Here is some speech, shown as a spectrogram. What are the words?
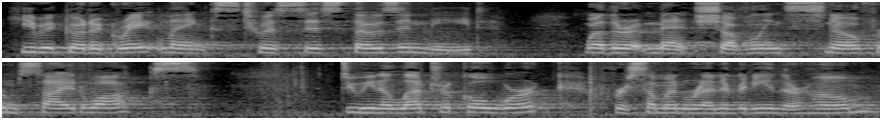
He would go to great lengths to assist those in need, whether it meant shoveling snow from sidewalks, doing electrical work for someone renovating their home,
